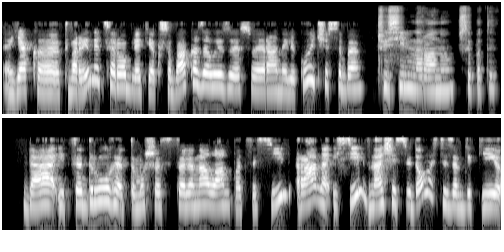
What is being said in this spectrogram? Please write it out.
Як е, тварини це роблять, як собака зализує свої рани, лікуючи себе. Чи сіль на рану сипати? Да, і це друге, тому що соляна лампа це сіль. Рана і сіль в нашій свідомості завдяки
